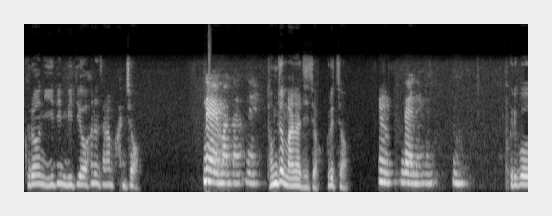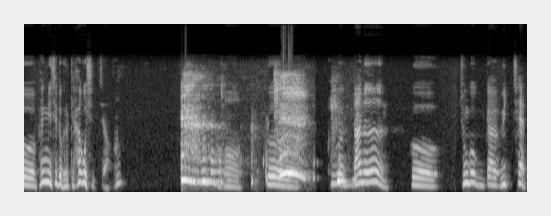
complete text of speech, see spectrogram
그런 1인 미디어 하는 사람 많죠? 네, 맞아요. 네. 점점 많아지죠. 그렇죠? 음, 네, 네, 네. 음. 그리고 팽민 씨도 그렇게 하고 싶죠? 응? 어, 그, 그거 나는 그 중국, 그러니까 위챗,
